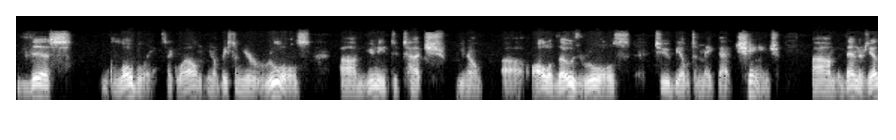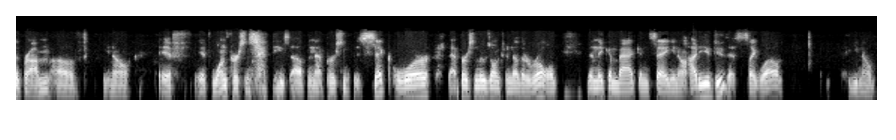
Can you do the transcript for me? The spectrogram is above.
this globally. It's like, well, you know, based on your rules, um, you need to touch, you know, uh, all of those rules to be able to make that change. Um, then there's the other problem of, you know, if if one person set these up and that person is sick or that person moves on to another role then they come back and say you know how do you do this? It's like well you know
